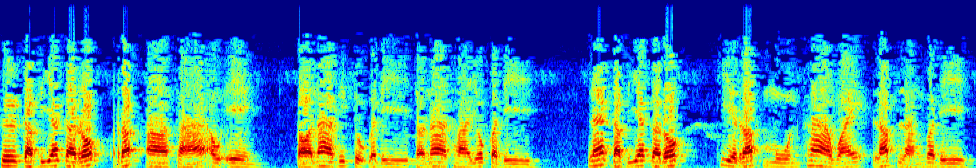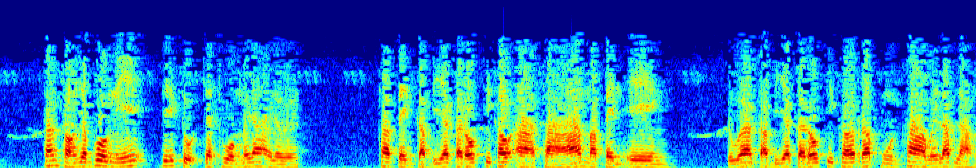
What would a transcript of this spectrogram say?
คือกับยกรกรับอาสาเอาเอง ต่อหน้าพิจุก็ดี ต่อหน้าทายกก็ดี และกับยกรกที่รับมูลค่าไว้รับหลังก็ดี ทั้งสองจำพวกนี้พิสุจะทวงไม่ได้เลย ถ้าเป็นกับิยกรกที่เขาอาสามาเป็นเอง หรือว่ากับิยกรกที่เขารับมูลค่าไว้รับหลัง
